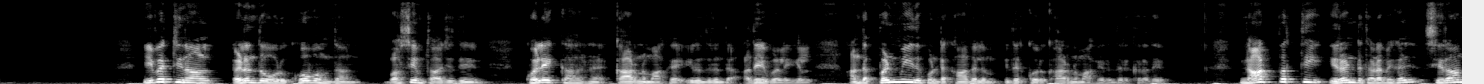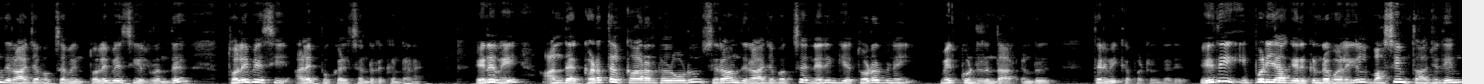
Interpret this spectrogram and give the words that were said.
இவற்றினால் எழுந்த ஒரு கோபம்தான் வசீம் தாஜுதீனின் கொலைக்கான காரணமாக இருந்திருந்த அதே வேளையில் அந்த பெண் மீது கொண்ட காதலும் இதற்கு ஒரு காரணமாக இருந்திருக்கிறது. நாற்பத்தி இரண்டு தடவைகள் சிராந்தி ராஜபக்சவின் தொலைபேசியிலிருந்து தொலைபேசி அழைப்புகள் சென்றிருக்கின்றன. எனவே அந்த கடத்தல்காரர்களோடு சிராந்தி ராஜபக்ச நெருங்கிய தொடர்பினை மேற்கொண்டிருந்தார் என்று தெரிவிக்கப்பட்டிருந்தது. இது இப்படியாக இருக்கின்ற வேளையில் வசீம் தாஜுதீன்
